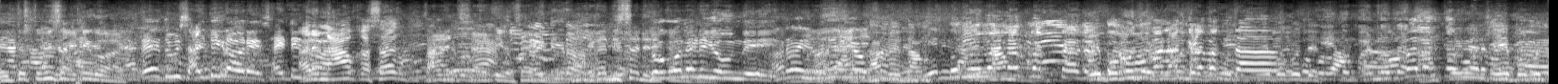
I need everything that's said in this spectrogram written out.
इथं तुम्ही व्हा तुम्ही साईटिंग राहा रे साईटिंग अरे नाव कसं? दोघांनी घेऊन दे. बघू दे बघू दे.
